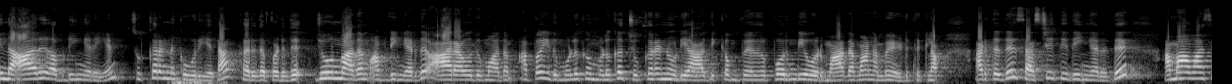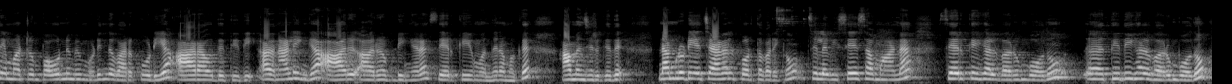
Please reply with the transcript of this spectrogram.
இந்த ஆறு அப்படிங்கிற எண் சுக்கரனுக்கு உரியதாக கருதப்படுது. ஜூன் மாதம் அப்படிங்கிறது ஆறாவது மாதம். அப்போ இது முழுக்க முழுக்க சுக்கரனுடைய ஆதிக்கம் பொருந்திய ஒரு மாதமாக நம்ம எடுத்துக்கலாம். அடுத்தது சஷ்டி திதிங்கிறது அமாவாசை மற்றும் பௌர்ணமி முடிந்து வரக்கூடிய ஆறாவது திதி. அதனால் இங்கே ஆறு ஆறு அப்படிங்கிற சேர்க்கையும் வந்து நமக்கு அமைஞ்சிருக்குது. நம்மளுடைய சேனல் பொறுத்த வரைக்கும் சில விசேஷமான சேர்க்கைகள் வரும்போதும் திதிகள் வரும்போதும்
